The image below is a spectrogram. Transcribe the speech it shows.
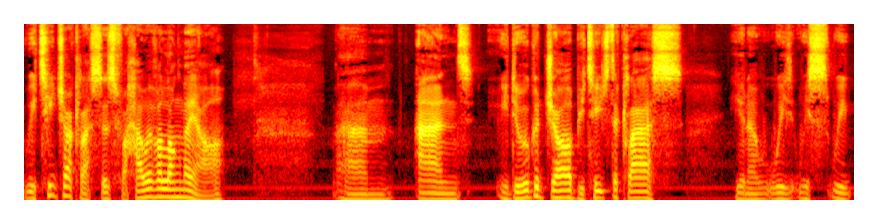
we teach our classes for however long they are, um, and you do a good job. You teach the class. You know, we we we,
